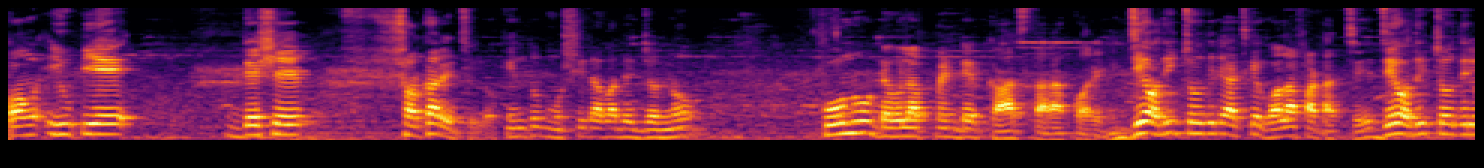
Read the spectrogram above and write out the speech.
কং, ইউপিএ দেশে সরকারে ছিল, কিন্তু মুর্শিদাবাদের জন্য কোনো ডেভেলপমেন্টের কাজ তারা করেনি। যে অধীর চৌধুরী আজকে গলা ফাটাচ্ছে, যে অধীর চৌধুরী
